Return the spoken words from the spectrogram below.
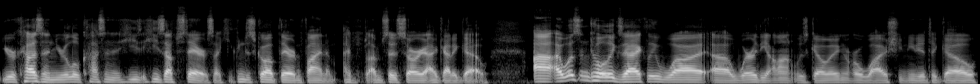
your cousin, your little cousin, he's, he's upstairs. Like, you can just go up there and find him. I'm, I'm so sorry, I got to go. Uh, I wasn't told exactly why, uh, where the aunt was going or why she needed to go.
